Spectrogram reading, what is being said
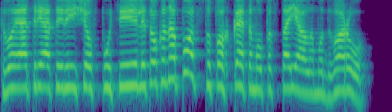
Твой отряд или еще в пути, или только на подступах к этому постоялому двору!»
